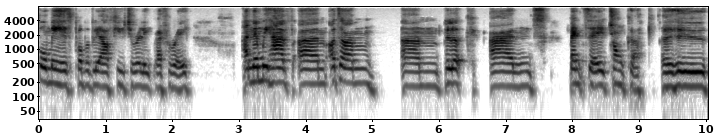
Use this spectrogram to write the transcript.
for me is probably our future elite referee. And then we have um, Adam um, Piluk and Bence Csonka, uh, who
